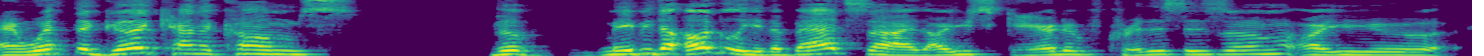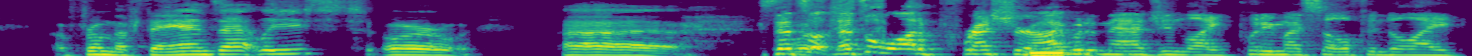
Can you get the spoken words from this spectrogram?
And with the good, kind of comes the maybe the ugly, the bad side. Are you scared of criticism? Are you from the fans at least, or uh, that's a, that's a lot of pressure. I would imagine like putting myself into like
